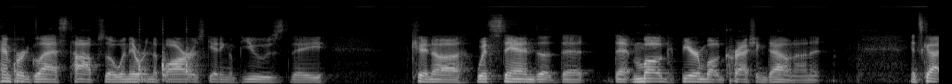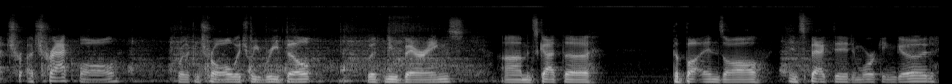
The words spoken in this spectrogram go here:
tempered glass top, so when they were in the bars getting abused, they can uh, withstand uh, that that mug, beer mug, crashing down on it. It's got tr a trackball for the control, which we rebuilt with new bearings. Um, it's got the the buttons all inspected and working good.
